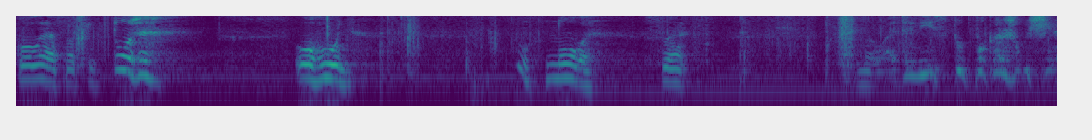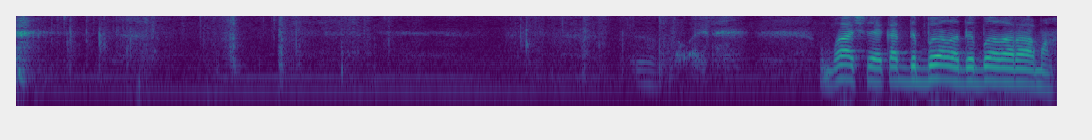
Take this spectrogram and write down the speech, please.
Колеса тут теж огонь. Ну, нове все. Давайте вісь тут покажу ще. Давайте. Бачите, яка дебела, дебела рама.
